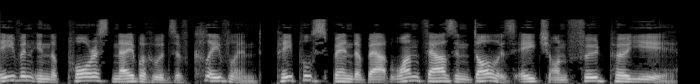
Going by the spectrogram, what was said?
Even in the poorest neighborhoods of Cleveland, people spend about $1,000 each on food per year.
